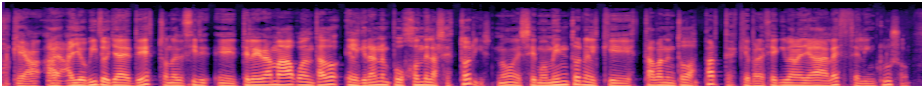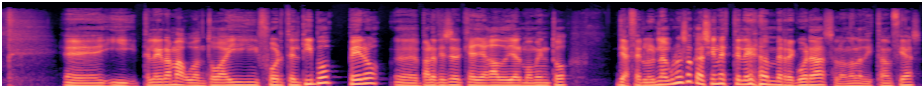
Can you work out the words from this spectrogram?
porque ha, llovido ya desde esto, ¿no? Es decir, eh, Telegram ha aguantado el gran empujón de las stories, ¿no? Ese momento en el que estaban en todas partes, que parecía que iban a llegar al Excel incluso. Eh, y Telegram aguantó ahí fuerte el tipo, pero eh, parece ser que ha llegado ya el momento de hacerlo. En algunas ocasiones Telegram me recuerda, salvando las distancias,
